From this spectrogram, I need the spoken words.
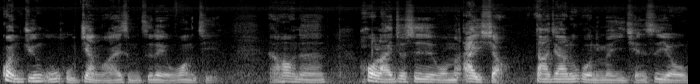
冠军五虎将哦，还是什么之类，我忘记。然后呢，后来就是我们爱小，大家如果你们以前是有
